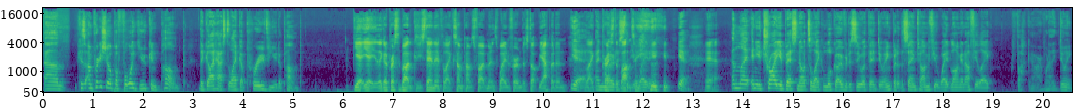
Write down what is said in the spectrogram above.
um because i'm pretty sure before you can pump the guy has to like approve you to pump. Yeah yeah yeah, they gotta press the button because you stand there for like sometimes five minutes waiting for him to stop yapping and Yeah, like and press the notice that button you're waiting. yeah. Yeah. And like and you try your best not to like look over to see what they're doing but at the same time if you wait long enough you're like fuck all right what are they doing?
